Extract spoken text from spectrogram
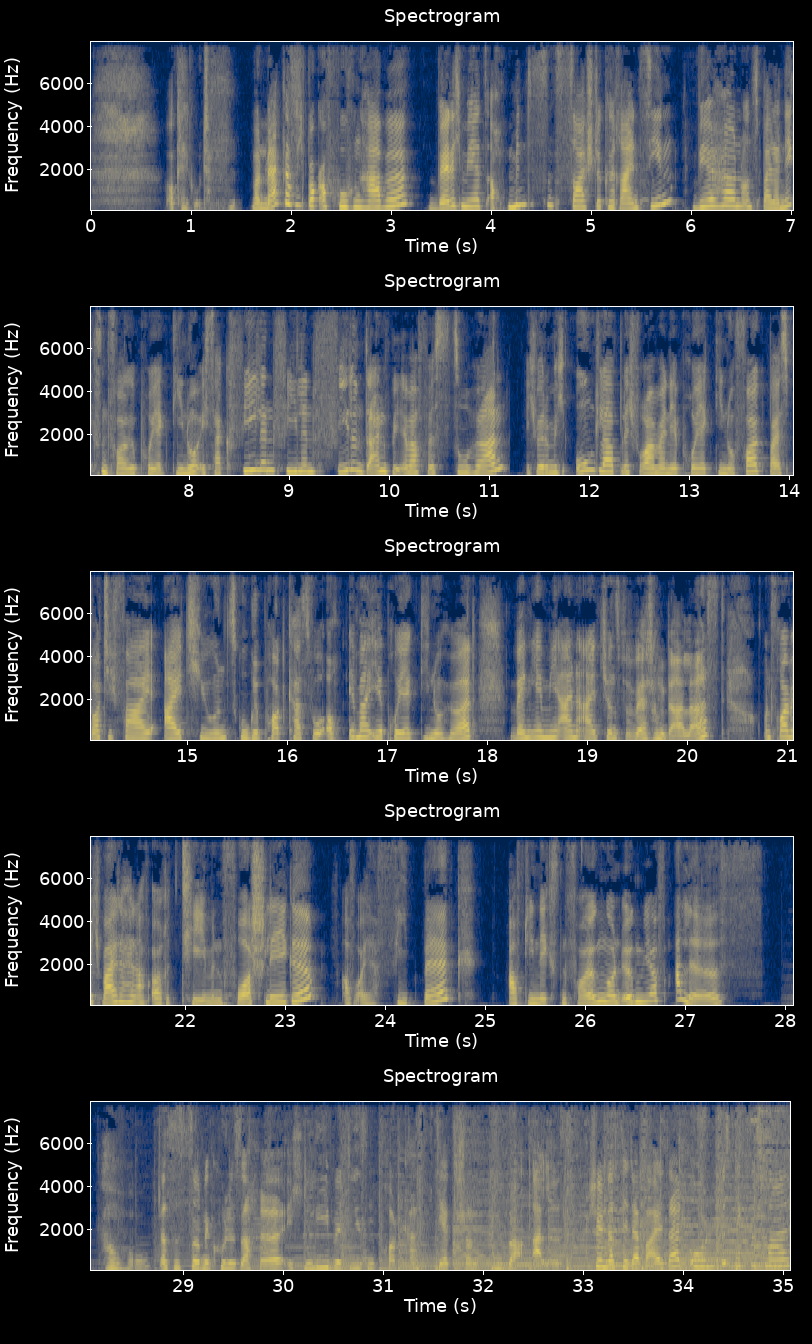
Okay, gut. Man merkt, dass ich Bock auf Kuchen habe. Werde ich mir jetzt auch mindestens zwei Stücke reinziehen. Wir hören uns bei der nächsten Folge Projekt Dino. Ich sag vielen, vielen, vielen Dank wie immer fürs Zuhören. Ich würde mich unglaublich freuen, wenn ihr Projekt Dino folgt bei Spotify, iTunes, Google Podcasts, wo auch immer ihr Projekt Dino hört, wenn ihr mir eine iTunes-Bewertung da lasst. Und freue mich weiterhin auf eure Themenvorschläge, auf euer Feedback, auf die nächsten Folgen und irgendwie auf alles. Oh, das ist so eine coole Sache. Ich liebe diesen Podcast jetzt schon über alles. Schön, dass ihr dabei seid und bis nächstes Mal.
